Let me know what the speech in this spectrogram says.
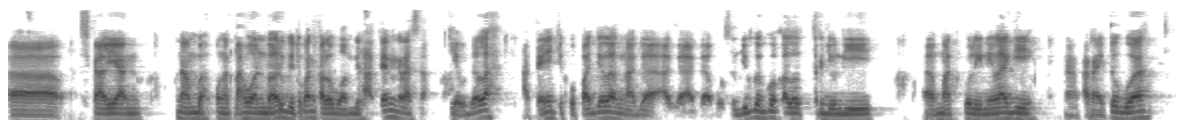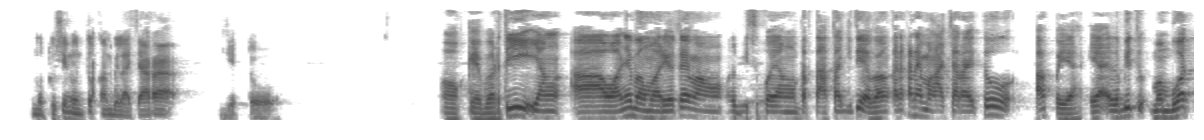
uh, sekalian nambah pengetahuan baru gitu kan kalau gue ambil HTN ngerasa ya udahlah HTN-nya cukup aja lah nggak agak agak agak bosan juga gue kalau terjun di uh, matkul ini lagi nah karena itu gue mutusin untuk ambil acara gitu Oke, berarti yang awalnya Bang Mario itu emang lebih suka yang tertata gitu ya Bang? Karena kan emang acara itu apa ya? Ya lebih tuh membuat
